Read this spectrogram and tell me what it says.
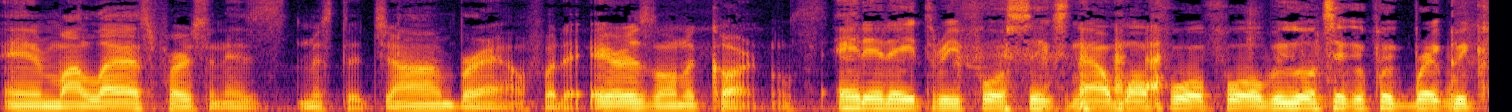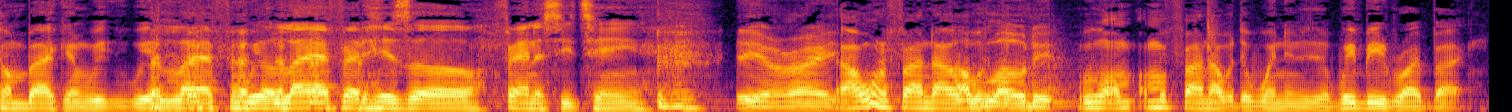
And my last person is Mr. John Brown for the Arizona Cardinals. 888-346-9144. We're gonna take a quick break. We come back and we we'll laugh we'll laugh at his uh fantasy team. Yeah, right. I want to find out. I'm what loaded. We're gonna, I'm gonna find out what the winning is. We'll be right back.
